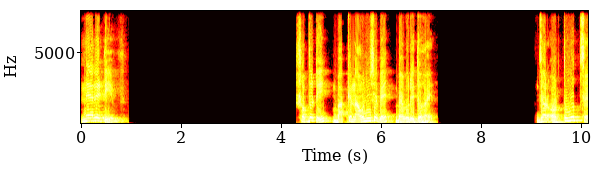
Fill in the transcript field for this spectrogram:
ন্যারেটিভ শব্দটি বাক্যে নাউন হিসেবে ব্যবহৃত হয়, যার অর্থ হচ্ছে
